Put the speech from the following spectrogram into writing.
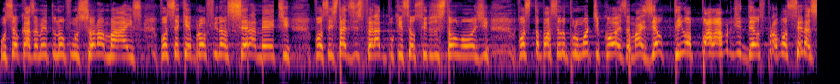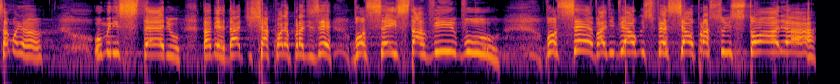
o seu casamento não funciona mais, você quebrou financeiramente, você está desesperado porque seus filhos estão longe, você está passando por um monte de coisa, mas eu tenho a palavra de Deus para você nessa manhã. O ministério, na verdade, te chacoalha para dizer: você está vivo, você vai viver algo especial para a sua história.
